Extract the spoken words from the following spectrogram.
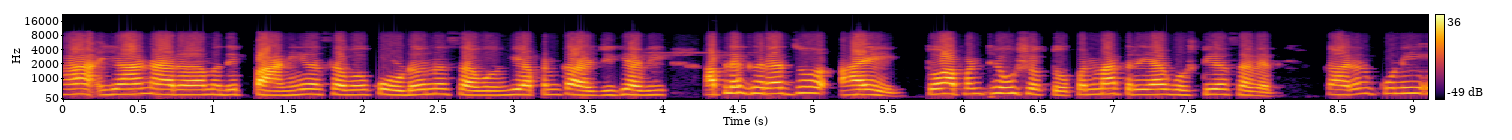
हा या नारळामध्ये पाणी असावं कोरडं नसावं ही आपण काळजी घ्यावी. आपल्या घरात जो आहे तो आपण ठेवू शकतो. पण मात्र या गोष्टी असाव्यात. कारण कुणी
